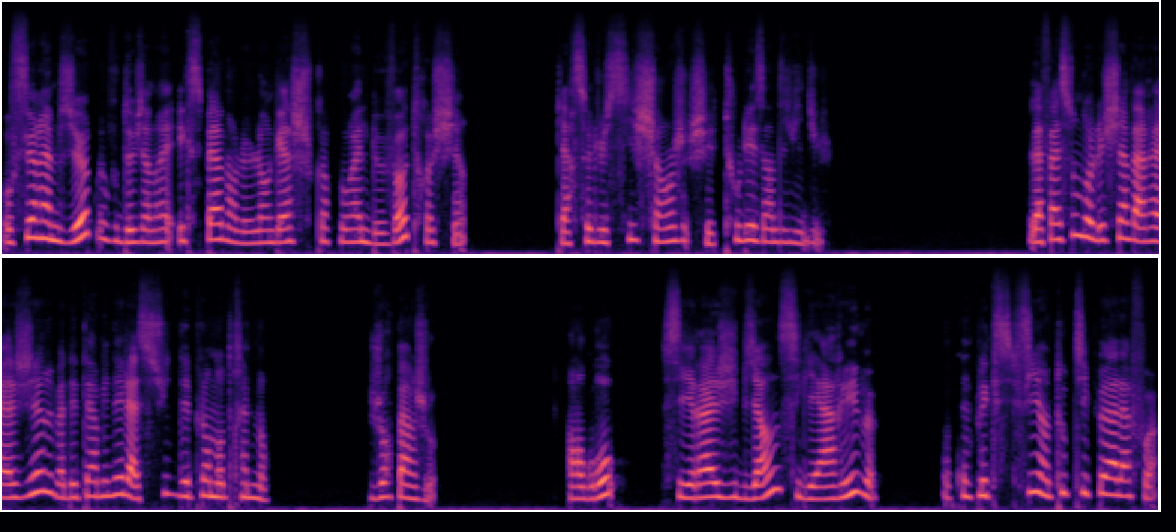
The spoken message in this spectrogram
Au fur et à mesure, vous deviendrez expert dans le langage corporel de votre chien, car celui-ci change chez tous les individus. La façon dont le chien va réagir va déterminer la suite des plans d'entraînement, jour par jour. En gros, s'il réagit bien, s'il y arrive, on complexifie un tout petit peu à la fois.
